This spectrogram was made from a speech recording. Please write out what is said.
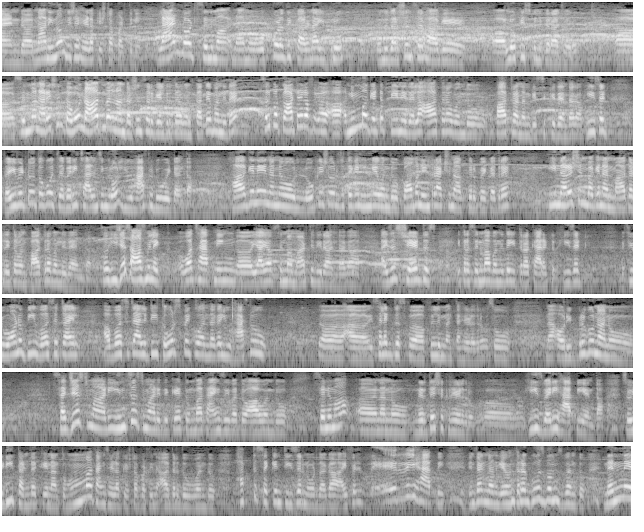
And ನಾನು ಇನ್ನೊಂದು ವಿಷಯ ಹೇಳಕ್ಕೆ ಇಷ್ಟಪಡ್ತೀನಿ. ಲ್ಯಾಂಡ್ ಲಾರ್ಡ್ ಸಿನಿಮಾ ನಾನು ಒಪ್ಕೊಳ್ಳೋದಕ್ಕೆ ಕಾರಣ ಇಬ್ಬರು ಒಂದು ದರ್ಶನ್ ಸರ್ ಹಾಗೆ ಲೋಕೇಶ್ ಕನಕರಾಜ್ ಅವರು. ಸಿನಿಮಾ ನರೇಶನ್ ತಗೊಂಡಾದ್ಮೇಲೆ ನಾನು ದರ್ಶನ್ ಸರ್ಗೆ ಹೇಳ್ತಿರ್ತಾರೆ, ಒಂದು ಕತೆ ಬಂದಿದೆ. ಸ್ವಲ್ಪ ಕಾಟೇರ ನಿಮ್ಮ ಗೆಟಪ್ ಏನಿದೆಯಲ್ಲ ಆ ಥರ ಒಂದು ಪಾತ್ರ ನನಗೆ ಸಿಕ್ಕಿದೆ ಅಂದಾಗ ಈ ಸೆಟ್ ದಯವಿಟ್ಟು ತಗೋ it's a very challenging role you have to do it ಅಂತ. ಹಾಗೆಯೇ ನಾನು ಲೋಕೇಶ್ ಅವ್ರ ಜೊತೆಗೆ ಹೀಗೆ ಒಂದು ಕಾಮನ್ ಇಂಟ್ರಾಕ್ಷನ್ ಆಗ್ತಿರ್ಬೇಕಾದ್ರೆ ಈ ನರೇಶನ್ ಬಗ್ಗೆ ನಾನು ಮಾತಾಡಿದೆ, ಈ ಥರ ಒಂದು ಪಾತ್ರ ಬಂದಿದೆ ಅಂತ. So he just as me like what's happening ಯಾವ್ಯಾವ ಸಿನಿಮಾ ಮಾಡ್ತಿದ್ದೀರಾ ಅಂದಾಗ ಐ ಜಸ್ಟ್ ಶೇರ್ ದಿಸ್ ಈ ಥರ ಸಿನಿಮಾ ಬಂದಿದೆ, ಈ ಥರ character he said if you want be versatile ಆ ವರ್ಸಿಟಾಲಿಟಿ ತೋರಿಸ್ಬೇಕು ಅಂದಾಗ you have to select this film ಅಂತ ಹೇಳಿದ್ರು. ಸೊ ನಾ ಅವರಿಬ್ಬರಿಗೂ ನಾನು ಸಜೆಸ್ಟ್ ಮಾಡಿ ಇನ್ಸಿಸ್ಟ್ ಮಾಡಿದ್ದಕ್ಕೆ ತುಂಬ ಥ್ಯಾಂಕ್ಸ್ ಇವತ್ತು ಆ ಒಂದು ಸಿನಿಮಾ ನಾನು ನಿರ್ದೇಶಕರು ಹೇಳಿದ್ರು ಹೀ ಈಸ್ ವೆರಿ ಹ್ಯಾಪಿ ಅಂತ. ಸೊ ಇಡೀ ತಂಡಕ್ಕೆ ನಾನು ತುಂಬ ಥ್ಯಾಂಕ್ಸ್ ಹೇಳೋಕ್ಕೆ ಇಷ್ಟಪಡ್ತೀನಿ. ಅದರದ್ದು ಒಂದು ಹತ್ತು ಸೆಕೆಂಡ್ ಟೀಸರ್ ನೋಡಿದಾಗ I felt very happy in fact ನನಗೆ ಒಂಥರ ಗೂಸ್ ಬಮ್ಸ್ ಬಂತು. ನೆನ್ನೆ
